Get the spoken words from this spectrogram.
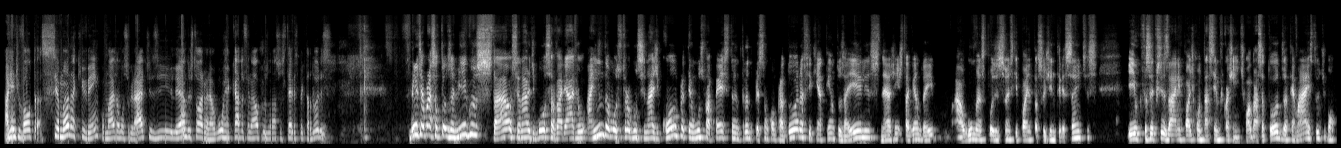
A gente volta semana que vem com mais almoço grátis. E Leandro Stormer, algum recado final para os nossos telespectadores? Grande abraço a todos amigos, tá? O cenário de bolsa variável ainda mostrou alguns sinais de compra, tem alguns papéis que estão entrando pressão compradora, fiquem atentos a eles, né? A gente está vendo aí algumas posições que podem estar surgindo interessantes. E o que vocês precisarem, pode contar sempre com a gente. Um abraço a todos, até mais, tudo de bom.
